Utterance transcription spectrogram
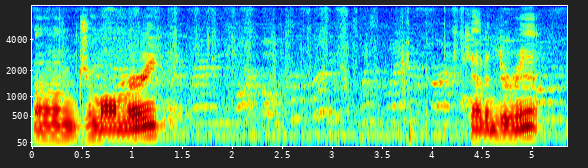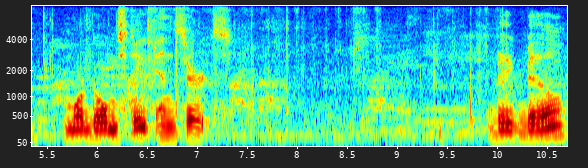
Um, Jamal Murray. Kevin Durant. More Golden State inserts. Big Bill.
